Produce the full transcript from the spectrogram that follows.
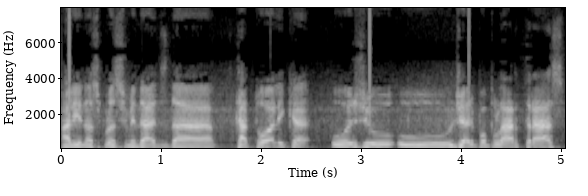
ali nas proximidades da Católica. Hoje o, o Diário Popular traz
